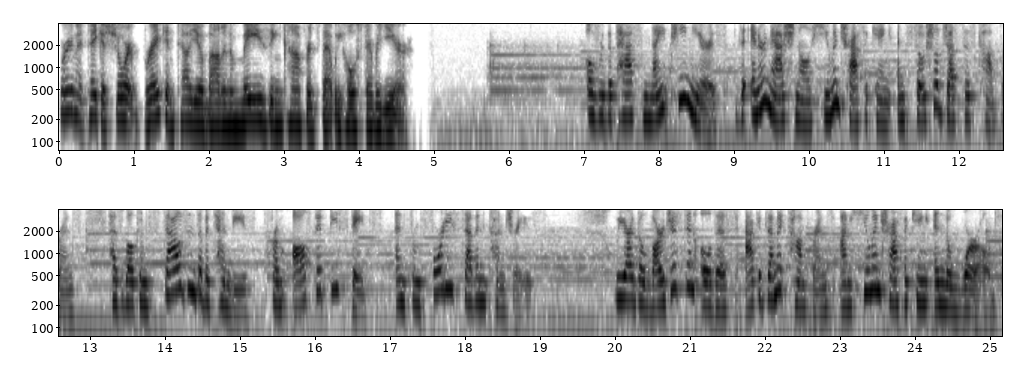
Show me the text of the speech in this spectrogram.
We're going to take a short break and tell you about an amazing conference that we host every year. Over the past 19 years, the International Human Trafficking and Social Justice Conference has welcomed thousands of attendees from all 50 states and from 47 countries. We are the largest and oldest academic conference on human trafficking in the world.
